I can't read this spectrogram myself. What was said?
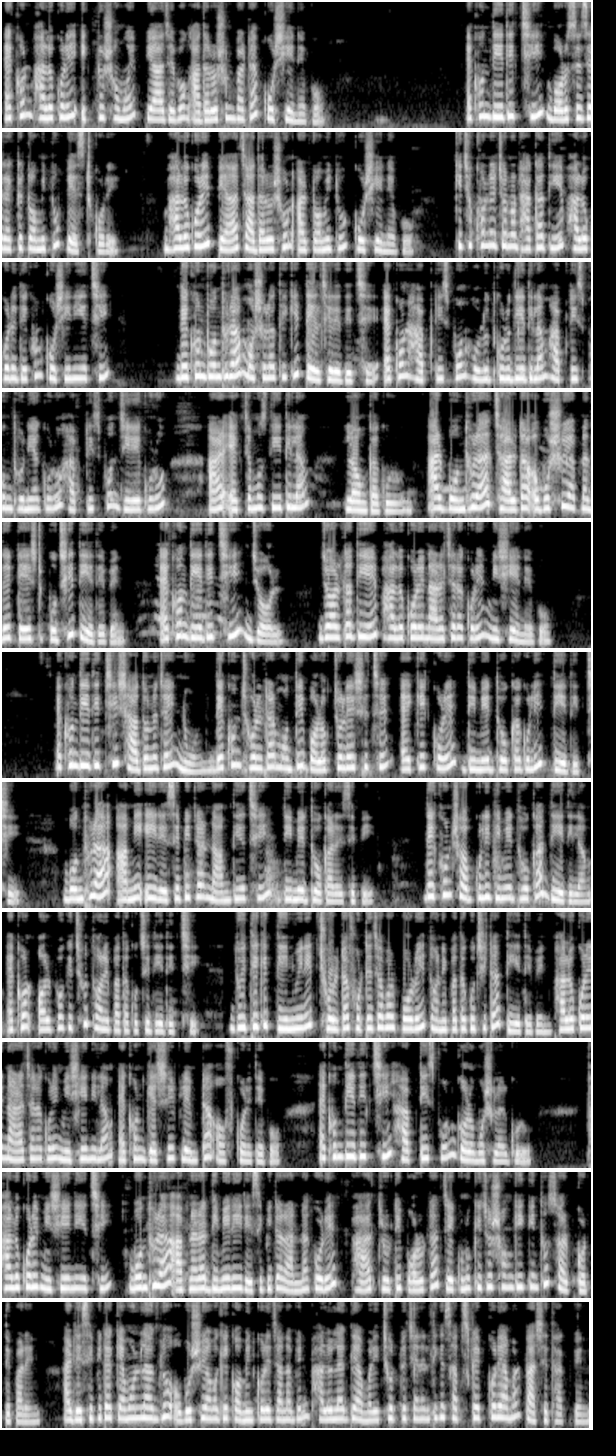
এখন ভালো করে একটু সময় পেঁয়াজ এবং আদা রসুন বাটা কষিয়ে নেব। এখন দিয়ে দিচ্ছি বড় সাইজের একটা টমেটো পেস্ট করে। ভালো করে পেঁয়াজ, আদা রসুন আর টমেটো কষিয়ে নেব। কিছুক্ষণের জন্য ঢাকা দিয়ে ভালো করে দেখুন কষিয়ে নিয়েছি। দেখুন বন্ধুরা, মশলা থেকে তেল ছেড়ে দিচ্ছে। এখন হাফ স্পুন হলুদ গুঁড়ো দিয়ে দিলাম, হাফ স্পুন ধনিয়া গুঁড়ো, হাফ স্পুন জিরে গুঁড়ো আর এক চামচ দিয়ে দিলাম লঙ্কা গুঁড়ো। আর বন্ধুরা, ঝালটা অবশ্যই আপনাদের টেস্ট বুঝে দিয়ে দেবেন। এখন দিয়ে দিচ্ছি জল। জলটা দিয়ে ভালো করে নাড়াচাড়া করে মিশিয়ে নেব। এখন দিয়ে দিচ্ছি স্বাদ অনুযায়ী নুন। দেখুন, ঝোলটার মধ্যে বলক চলে এসেছে। এক এক করে ডিমের ধোকাগুলি দিয়ে দিচ্ছি। বন্ধুরা, আমি এই রেসিপিটার নাম দিয়েছি ডিমের ধোকা রেসিপি দেখুন, সবগুলি ডিমের ধোকা দিয়ে দিলাম। এখন অল্প কিছু ধনে পাতা কুচি দিয়ে দিচ্ছি। দুই থেকে তিন মিনিট ঝোলটা ফুটে যাওয়ার পরেই ধনেপাতা কুচিটা দিয়ে দেবেন। ভালো করে নাড়াচাড়া করে মিশিয়ে নিলাম। এখন গ্যাসের ফ্লেমটা অফ করে দেব। এখন দিয়ে দিচ্ছি হাফ স্পুন গরম মশলার গুঁড়ো। ভালো করে মিশিয়ে নিয়েছি। বন্ধুরা, আপনারা ডিমের এই রেসিপিটা রান্না করে ভাত, রুটি, পরোটা যে কোনো কিছুর সঙ্গেই কিন্তু সার্ভ করতে পারেন। আর রেসিপিটা কেমন লাগল অবশ্যই আমাকে কমেন্ট করে জানাবেন। ভালো লাগলে আমার এই ছোট্ট চ্যানেলটিকে সাবস্ক্রাইব করে আমার পাশে থাকবেন।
